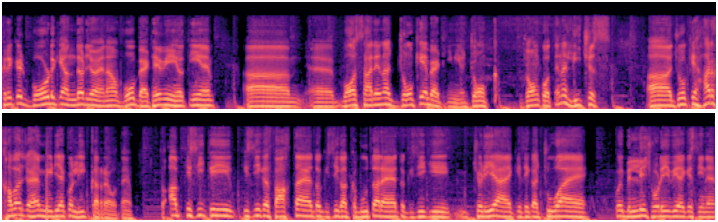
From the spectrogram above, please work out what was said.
क्रिकेट बोर्ड के अंदर जो है ना, वो बैठे हुई होती हैं। बहुत सारे ना जोंके बैठी हुई हैं, जोंक। जोंक होते हैं ना लीचेस जो कि हर खबर जो है मीडिया को लीक कर रहे होते हैं। तो अब किसी की, किसी का फाख्ता है तो किसी का कबूतर है तो किसी की चिड़िया है, किसी का चूहा है, कोई बिल्ली छोड़ी हुई है किसी ने।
